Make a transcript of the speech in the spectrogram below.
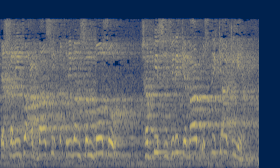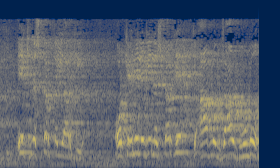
ایک خلیفہ عباسی تقریباً سن دو سو چھبیس ہجری کے بعد اس نے کیا کی ہے ایک لشکر تیار کیا اور کہنے لگے لشکر کے کہ آپ لوگ جاؤ ڈھونڈو۔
